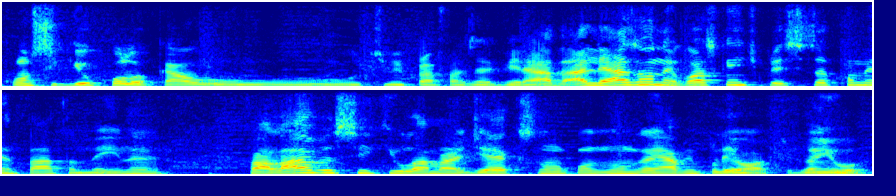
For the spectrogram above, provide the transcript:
conseguiu colocar o, o time para fazer a virada. Aliás, é um negócio que a gente precisa comentar também, né? Falava-se que o Lamar Jackson não, não ganhava em playoff, ganhou.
